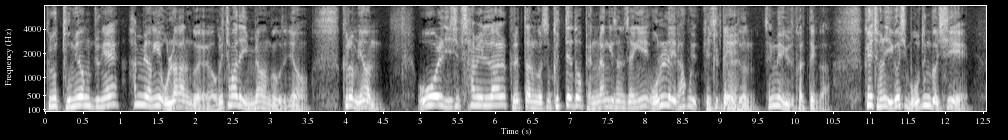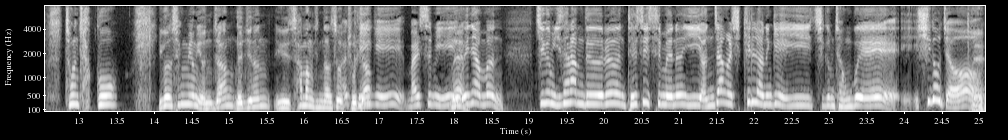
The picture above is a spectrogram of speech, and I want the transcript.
그리고 두 명 중에 한 명이 올라가는 거예요. 그래서 청와대 임명한 거거든요. 그러면 5월 23일 날 그랬다는 것은 그때도 백남기 선생이 오늘 내일 하고 계실 네. 때거든. 생명 위독할 때가. 그래서 저는 이것이 모든 것이 저는 자꾸 이건 생명 연장 내지는 이 사망 진단서 아, 그 조작 얘기 말씀이 네. 왜냐하면 지금 이 사람들은 될 수 있으면은 이 연장을 시키려는 게 이 지금 정부의 시도죠. 네.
